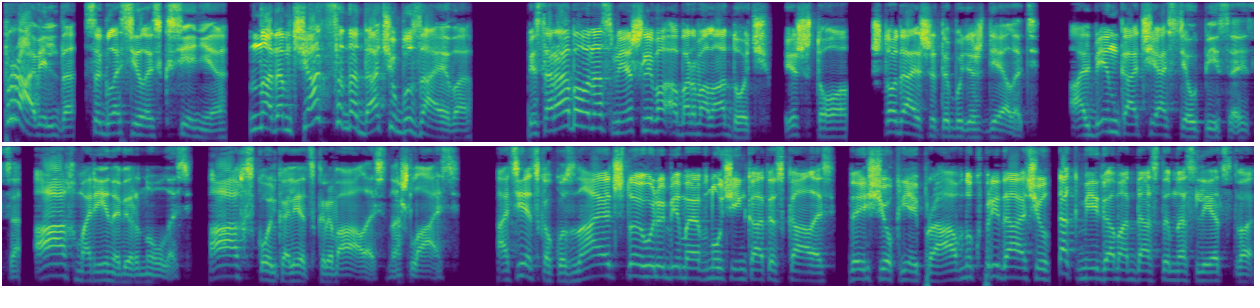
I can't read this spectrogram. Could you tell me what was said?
«Правильно», – согласилась Ксения. «Надо мчаться на дачу Бузаева». Бессарабова насмешливо оборвала дочь. «И что? Что дальше ты будешь делать? Альбинка от счастья уписается. Ах, Марина вернулась. Ах, сколько лет скрывалась, нашлась. Отец, как узнает, что его любимая внученька отыскалась, да еще к ней правнук в придачу, так мигом отдаст им наследство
